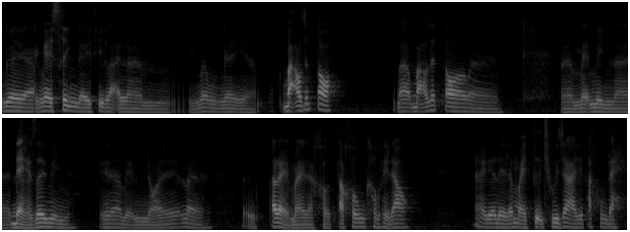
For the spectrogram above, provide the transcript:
người cái ngày sinh đấy thì lại là chính là một ngày bão rất to. Bão, bão rất to và, và mẹ mình là đẻ rơi mình. Nên là mẹ mình nói là ừ, tao đẻ mày là không, tao không không thấy đau. Hai đứa đấy là mày tự chui ra chứ tao không đẻ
